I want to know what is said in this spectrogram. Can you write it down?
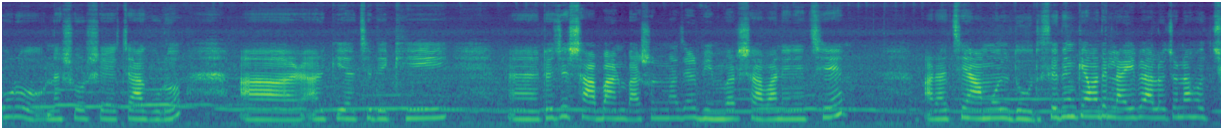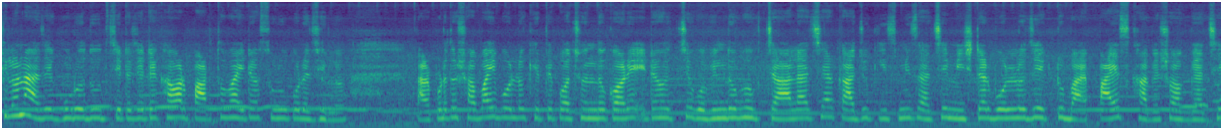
গুঁড়ো না সর্ষে? চা গুঁড়ো। আর আর কি আছে দেখি? এটা হচ্ছে সাবান, বাসন মাজার ভিমবার সাবান এনেছে। আর আছে আমল দুধ। সেদিনকে আমাদের লাইভে আলোচনা হচ্ছিল না যে গুঁড়ো দুধ চেটে চেটে খাওয়ার পার্থ ভাইটা শুরু করেছিল। তারপরে তো সবাই বলল খেতে পছন্দ করে। এটা হচ্ছে গোবিন্দভোগ চাল আছে আর কাজু কিশমিশ আছে। মিস্টার বলল যে একটু পায়েস খাবে শখ গেছে।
